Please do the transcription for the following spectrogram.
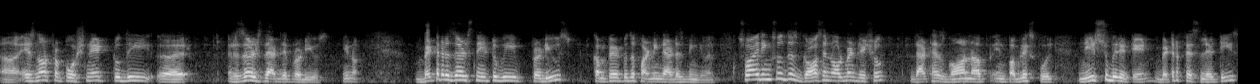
uh, is not proportionate to the uh, results that they produce you know. Better results need to be produced compared to the funding that is being given. So i think so this gross enrollment ratio that has gone up in public school needs to be retained better facilities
